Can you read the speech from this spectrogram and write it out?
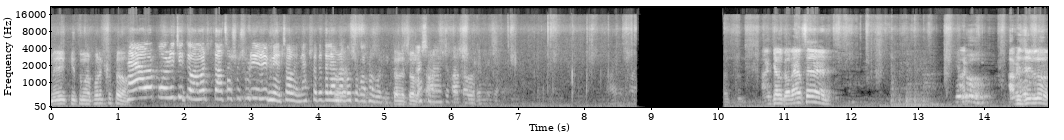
মেয়ে কি তোমার পরিচিত? হ্যাঁ আমার পরিচিত আমার চাচা শ্বশুরের মেয়ে। চলেন একসাথে তাহলে আমরা বসে কথা বলি। তাহলে চলো। আসেন আসেন। আঙ্কেল ঘরে আছেন? আমি জিল্লুর।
